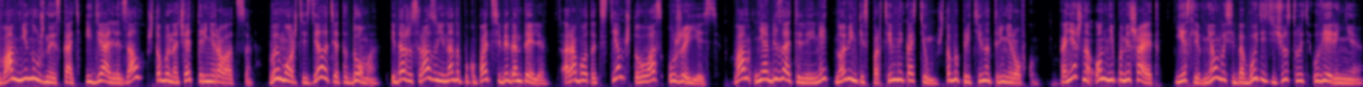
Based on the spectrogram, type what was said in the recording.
Вам не нужно искать идеальный зал, чтобы начать тренироваться. Вы можете сделать это дома, и даже сразу не надо покупать себе гантели, а работать с тем, что у вас уже есть. Вам не обязательно иметь новенький спортивный костюм, чтобы прийти на тренировку. Конечно, он не помешает, если в нем вы себя будете чувствовать увереннее.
